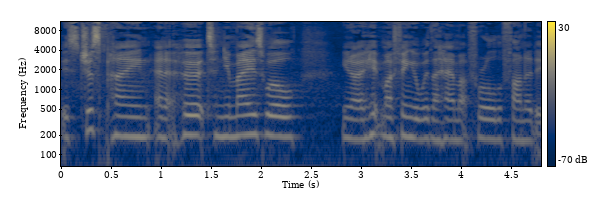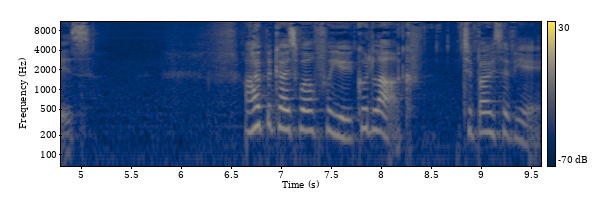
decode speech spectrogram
It's just pain and it hurts, and you may as well you know, hit my finger with a hammer for all the fun it is. I hope it goes well for you. Good luck to both of you.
